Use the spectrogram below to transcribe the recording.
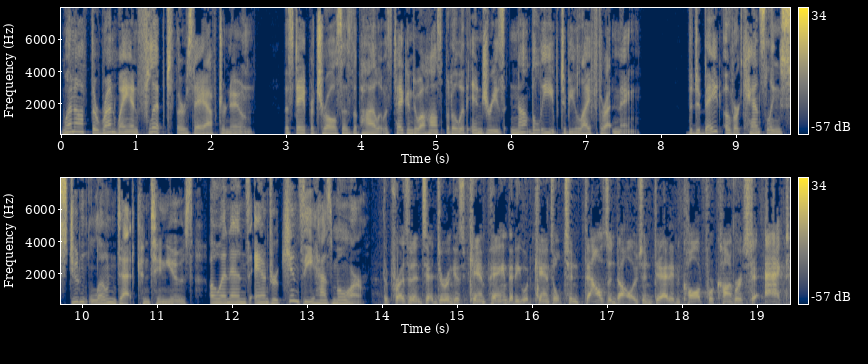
went off the runway and flipped Thursday afternoon. The State Patrol says the pilot was taken to a hospital with injuries not believed to be life threatening. The debate over canceling student loan debt continues. ONN's Andrew Kinsey has more. The president said during his campaign that he would cancel $10,000 in debt and called for Congress to act.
